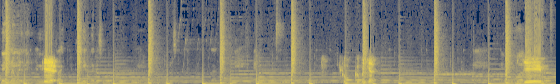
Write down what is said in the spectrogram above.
nih namanya nih yang ini Iya. terakhir tadi sebelum Ke, kepencet. JP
